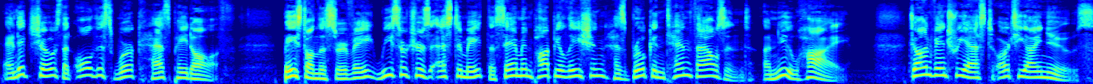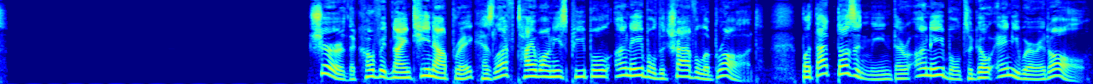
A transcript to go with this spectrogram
and it shows that all this work has paid off. Based on the survey, researchers estimate the salmon population has broken 10,000, a new high. John Van Trieste, RTI News. Sure, the COVID 19 outbreak has left Taiwanese people unable to travel abroad, but that doesn't mean they're unable to go anywhere at all.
